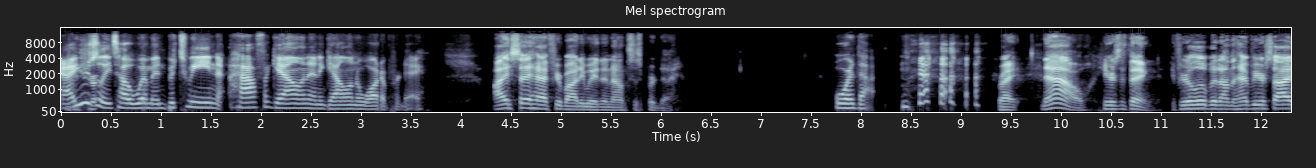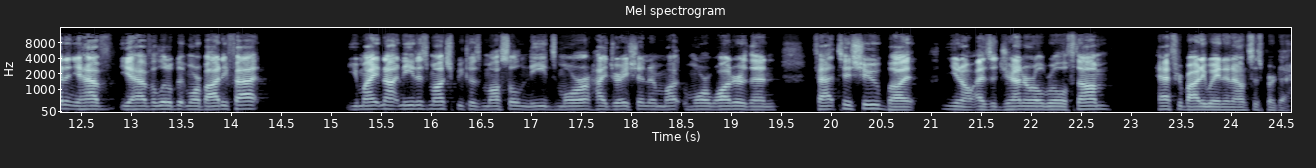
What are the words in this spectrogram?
I usually tell women between half a gallon and a gallon of water per day, i say half your body weight in ounces per day or that. right now here's the thing if you're a little bit on the heavier side and you have you have a little bit more body fat you might not need as much because muscle needs more hydration and mu- more water than fat tissue but you know as a general rule of thumb half your body weight in ounces per day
